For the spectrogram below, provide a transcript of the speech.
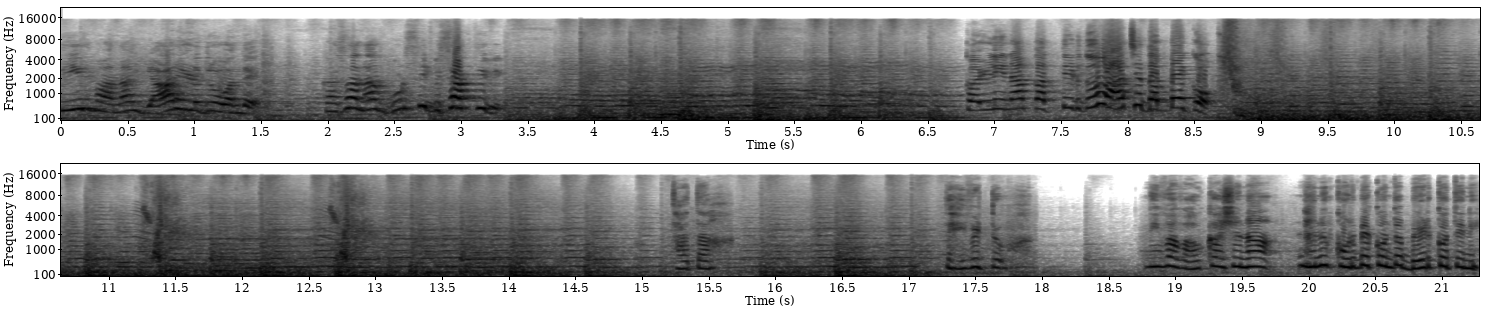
ತೀರ್ಮಾನ ಯಾರು ಹೇಳಿದ್ರು ಒಂದೇ? ಕಸನ ಗುಡಿಸಿ ಬಿಸಾಕ್ತೀವಿ. ಕಳ್ಳಿನ ಕತ್ತಿಡ್ದು ಆಚೆ ದಬ್ಬೇಕು. ತಾತ, ದಯವಿಟ್ಟು ನೀವು ಅವಕಾಶನ ನನಗೆ ಕೊಡಬೇಕು ಅಂತ ಬೇಡ್ಕೋತೀನಿ.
